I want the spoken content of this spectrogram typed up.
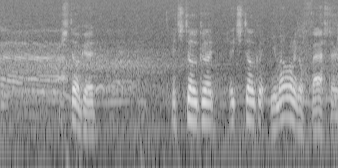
Uh, You're still good. It's still good. It's still good. You might want to go faster.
